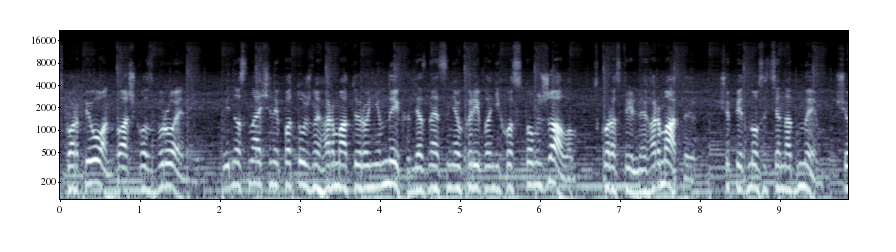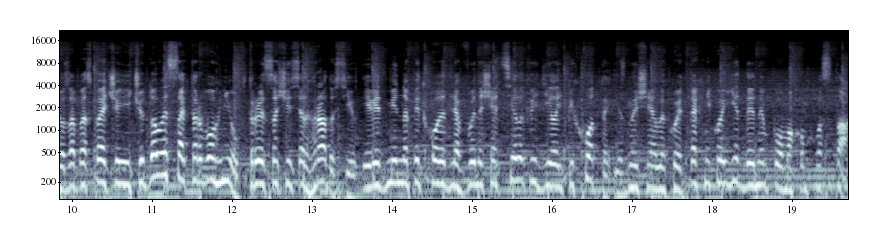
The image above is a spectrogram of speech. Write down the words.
Скорпіон важко озброєний. Він оснащений потужною гарматою руйнівник для знесення укріплені хвостом жалом, скорострільною гарматою, що підноситься над ним, що забезпечує їй чудовий сектор вогню в 360 градусів і відмінно підходить для винищення цілих відділень піхоти і знищення легкої технікою єдиним помахом хвоста.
